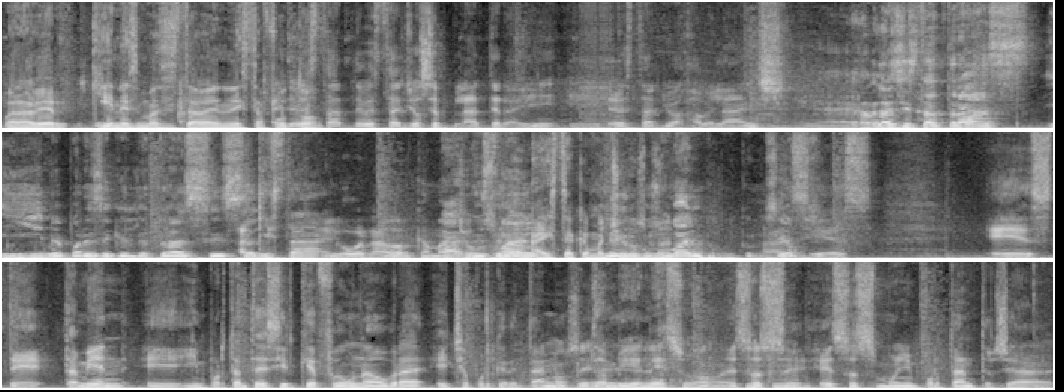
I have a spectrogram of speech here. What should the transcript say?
para ver quiénes más estaban en esta foto. Debe estar, debe estar Joseph Blatter ahí y debe estar Joa Havelange. Havelange está atrás y me parece que el de atrás es. Aquí el... está el gobernador Camacho ah, Guzmán. Ahí está Camacho Guzmán. Guzmán Así es. Este, también eh, importante decir que fue una obra hecha por queretanos. ¿eh? También eso. ¿no? Eso, uh -huh. es, eso es muy importante. O sea,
